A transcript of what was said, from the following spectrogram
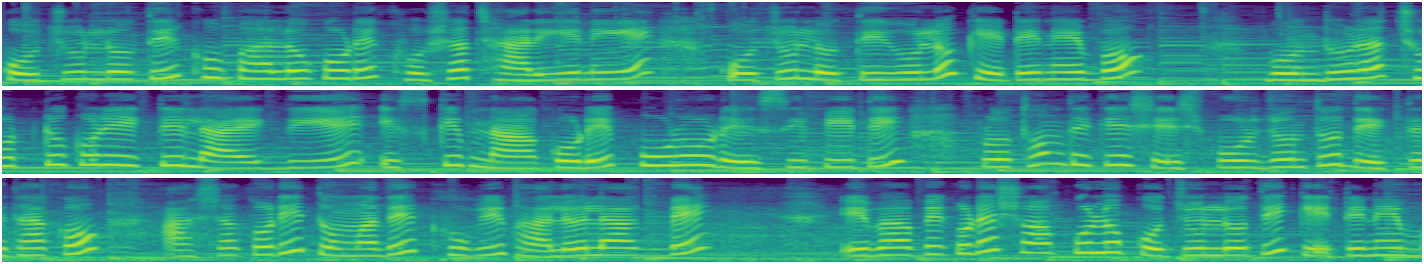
কচুর লতির খুব ভালো করে খোসা ছাড়িয়ে নিয়ে কচুর লতিগুলো কেটে নেব। বন্ধুরা, ছোট্ট করে একটি লাইক দিয়ে স্কিপ না করে পুরো রেসিপিটি প্রথম থেকে শেষ পর্যন্ত দেখতে থাকো। আশা করি তোমাদের খুবই ভালো লাগবে। এভাবে করে সবগুলো কচুরলতি কেটে নেব।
